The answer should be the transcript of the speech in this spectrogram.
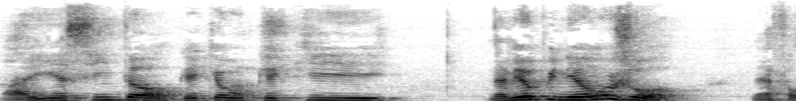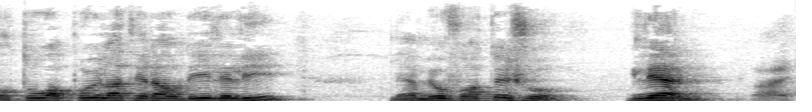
Aí assim então, o que que, é o que que. Na minha opinião, o Jô. Né? Faltou o apoio lateral dele ali. Né? Meu voto é Jô. Guilherme. Vai.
